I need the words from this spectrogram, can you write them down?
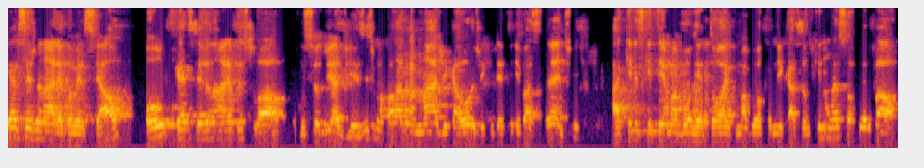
Quer seja na área comercial ou quer seja na área pessoal, no seu dia a dia. Existe uma palavra mágica hoje que define bastante aqueles que têm uma boa retórica, uma boa comunicação, que não é só verbal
